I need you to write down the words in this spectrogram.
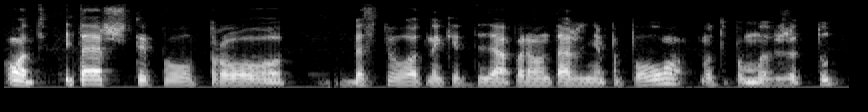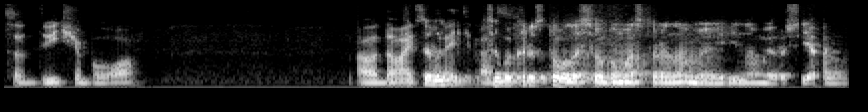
От, і теж, типу, про безпілотники для перевантаження ППО. Ну, типу, ми вже тут це вдвічі було. Але давайте це, третій раз. Це використовувалося обома сторонами і нами, і росіянами.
